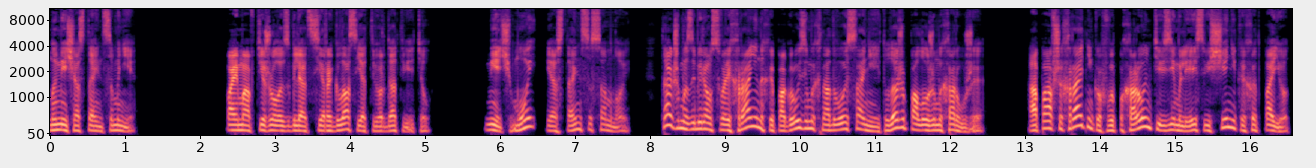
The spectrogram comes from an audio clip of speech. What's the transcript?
но меч останется мне». Поймав тяжелый взгляд серых глаз, я твердо ответил «Меч мой и останется со мной. Также мы заберем своих раненых и погрузим их на двое саней, туда же положим их оружие. А павших ратников вы похороните в земле, и священник их отпоет.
